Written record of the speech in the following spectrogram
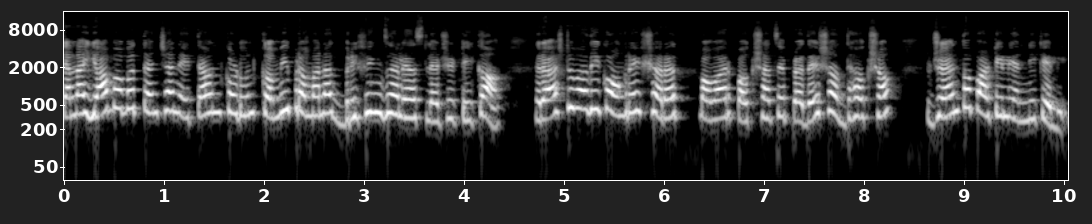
त्यांना याबाबत त्यांच्या नेत्यांकडून कमी प्रमाणात ब्रीफिंग झाले असल्याची टीका राष्ट्रवादी काँग्रेस शरद पवार पक्षाचे प्रदेश अध्यक्ष जयंत पाटील यांनी केली.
